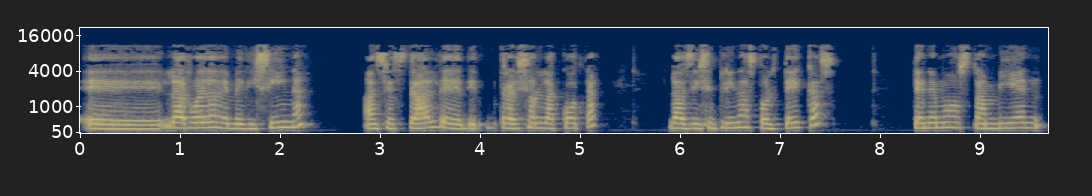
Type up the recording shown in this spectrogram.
eh, la rueda de medicina ancestral de, tradición lakota, las disciplinas toltecas, tenemos también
